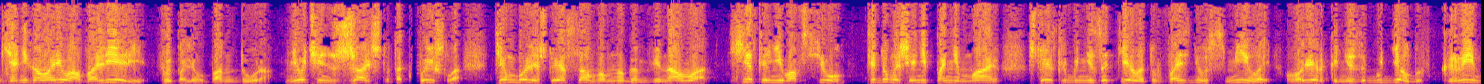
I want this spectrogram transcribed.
«Я не говорю о Валерии», — выпалил Бандура. «Мне очень жаль, что так вышло, тем более, что я сам во многом виноват, если не во всем. Ты думаешь, я не понимаю, что если бы не затеял эту возню с Милой, Валерка не загудел бы в Крым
